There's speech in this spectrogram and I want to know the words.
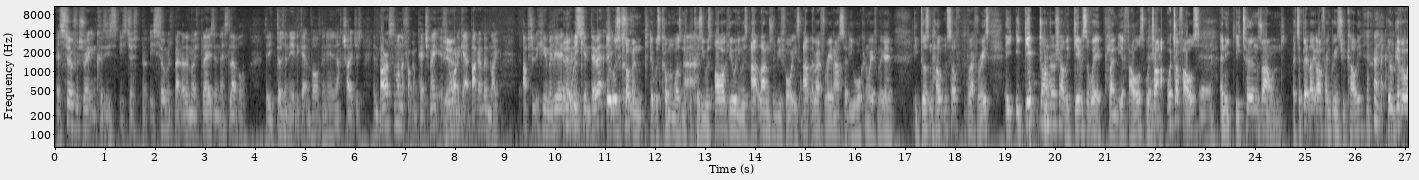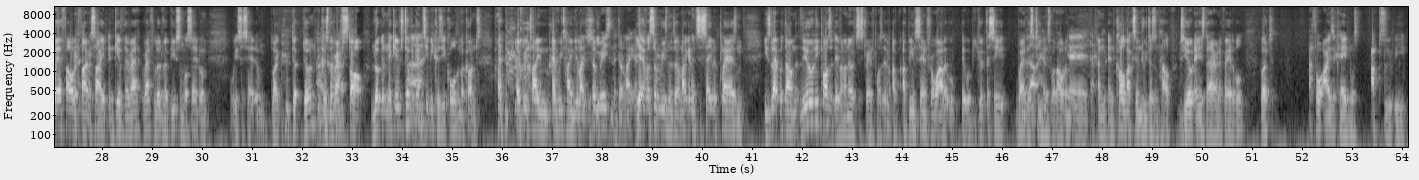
It's so frustrating because he's he's just he's so much better than most players in this level that he doesn't need to get involved in any of that shit. Just embarrass them on the fucking pitch, mate. If you want to get back at them, like absolutely them, it and he can do it. It was just- coming. It was coming, wasn't it? Ah. because he was arguing. He was at Lansbury before. He's at the referee, and I said he walking away from the game. He doesn't help himself with referees. He, he give Jonjo Shelvey gives away plenty of fouls, which Yeah. are which are fouls, Yeah. and he, he turns round. It's a bit like our friend Green Street Cowley. He'll give away a foul at five aside and give the ref, ref a load of abuse, and we'll say to him. We used to say to him, like, D- don't because the refs start looking to give stuff Aye. against you because you call them a cunt. every time, every time you like, For some you- reason they don't like it. yeah, for some reason they don't like it. And it's the same with players, and he's let with down. The only positive, and I know it's a strange positive, I've, I've been saying for a while it, w- it would be good to see where Without this team him. is without him. Yeah, yeah, definitely. and and Colback's injury doesn't help. Mm. Tiote is there and available, but I thought Isaac Hayden was absolutely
